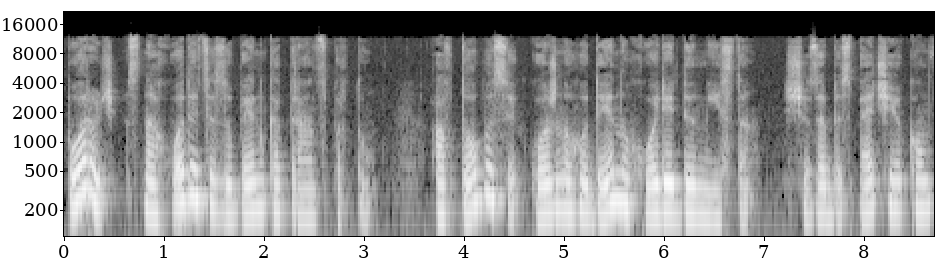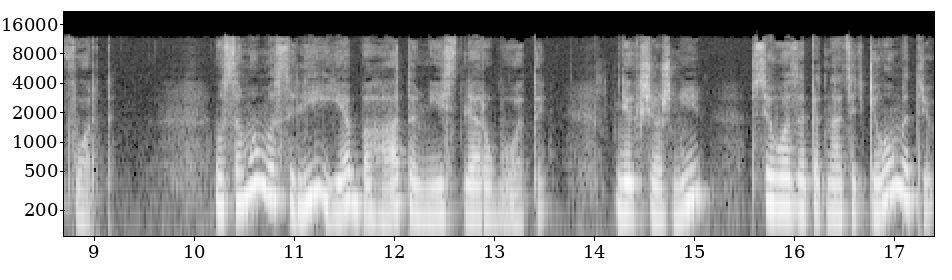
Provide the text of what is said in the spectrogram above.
Поруч знаходиться зупинка транспорту. Автобуси кожну годину ходять до міста, що забезпечує комфорт. У самому селі є багато місць для роботи. Якщо ж ні, всього за 15 кілометрів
